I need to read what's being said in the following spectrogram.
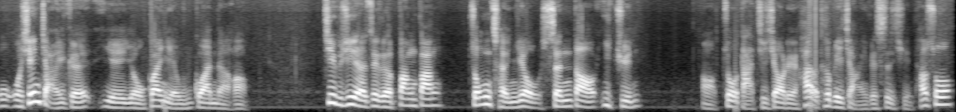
我我先讲一个也有关也无关的哈。记不记得这个邦邦钟成又升到一军，哦，做打击教练，他有特别讲一个事情，他说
